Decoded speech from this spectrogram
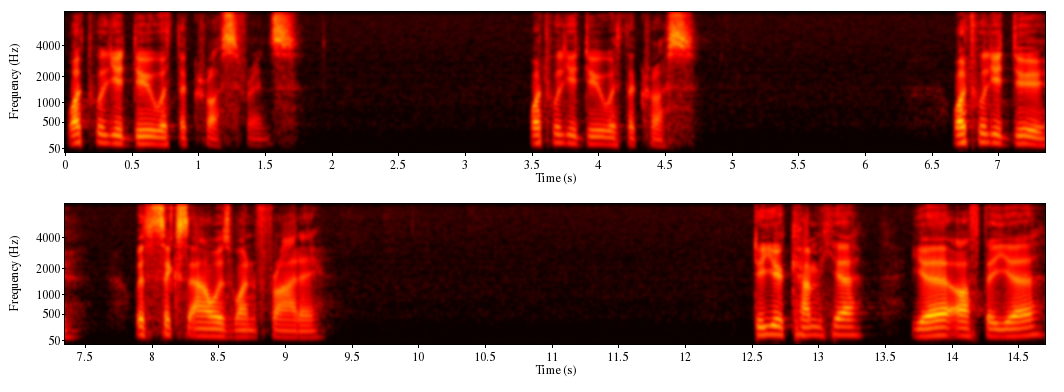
What will you do with the cross, friends? What will you do with the cross? What will you do with six hours one Friday? Do you come here year after year,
